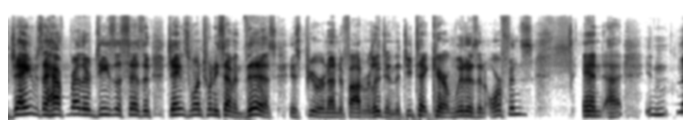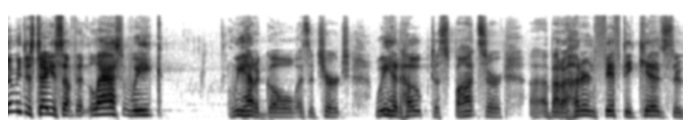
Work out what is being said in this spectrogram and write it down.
James, the half brother of Jesus, says in James 1:27, "This is pure and undefiled religion that you take care of widows and orphans." And uh, let me just tell you something. Last week, we had a goal as a church. We had hoped to sponsor uh, about 150 kids through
